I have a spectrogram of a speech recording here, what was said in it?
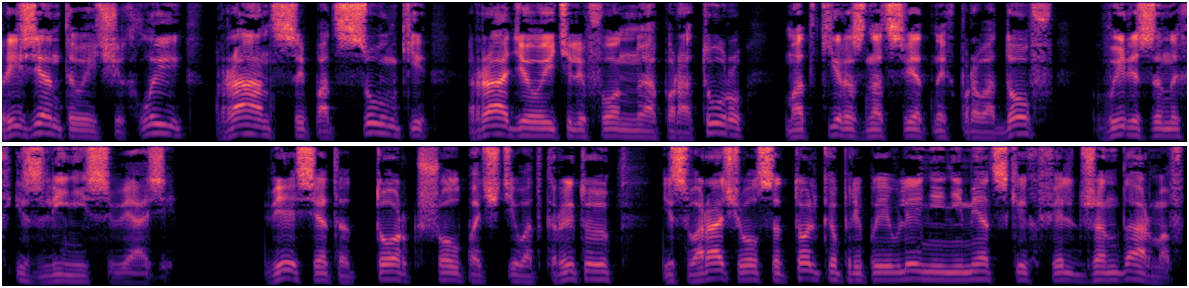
брезентовые чехлы, ранцы, подсумки, радио и телефонную аппаратуру, мотки разноцветных проводов, вырезанных из линий связи. Весь этот торг шел почти в открытую и сворачивался только при появлении немецких фельджандармов.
